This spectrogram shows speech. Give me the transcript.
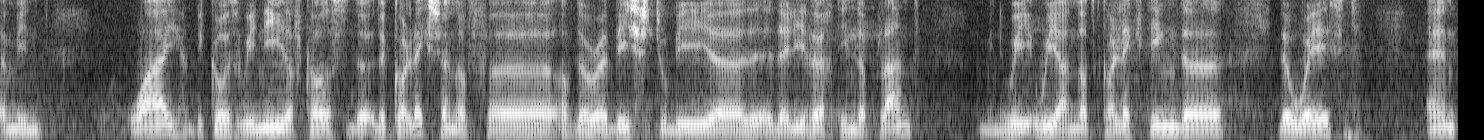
I mean, why? Because we need, of course, the, the collection of, uh, of the rubbish to be uh, delivered in the plant. I mean, we, we are not collecting the, the waste. And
